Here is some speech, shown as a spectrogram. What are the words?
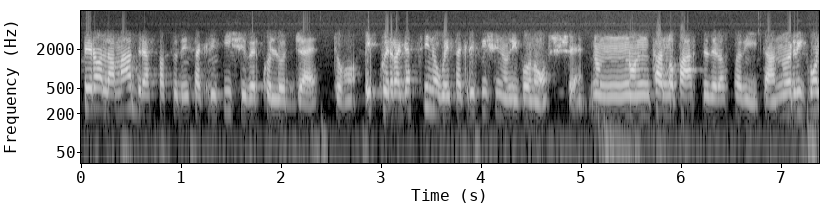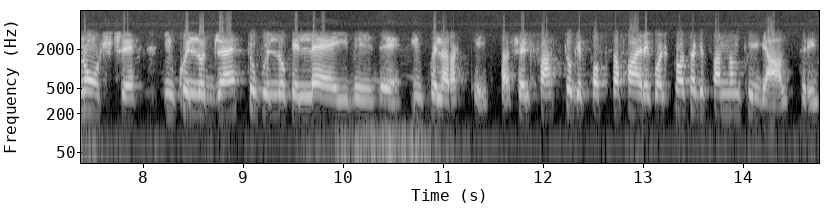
Però la madre ha fatto dei sacrifici per quell'oggetto e quel ragazzino quei sacrifici non li conosce, non, non fanno parte della sua vita, non riconosce in quell'oggetto quello che lei vede in quella racchetta, cioè il fatto che possa fare qualcosa che fanno anche gli altri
